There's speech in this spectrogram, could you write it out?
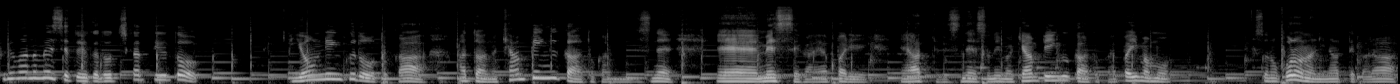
車のメッセというか、どっちかっていうと、四輪駆動とか、あとあのキャンピングカーとかのですね、えー、メッセがやっぱりあってですね、その今キャンピングカーとか、やっぱり今もそのコロナになってから、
